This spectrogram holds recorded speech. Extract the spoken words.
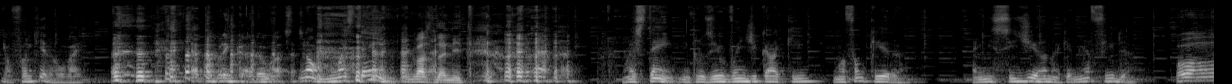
Não, funk não, vai. Tô brincando, eu gosto. Não, mas tem. Eu gosto da Anitta. Mas tem. Inclusive, eu vou indicar aqui uma fanqueira. A MC Diana, que é minha filha. Oh,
